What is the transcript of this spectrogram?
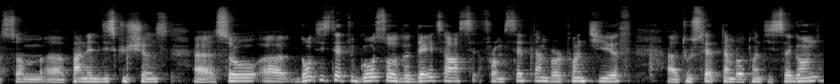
some panel discussions. so don't hesitate to go so the dates are from September 20th uh, to September 22nd.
